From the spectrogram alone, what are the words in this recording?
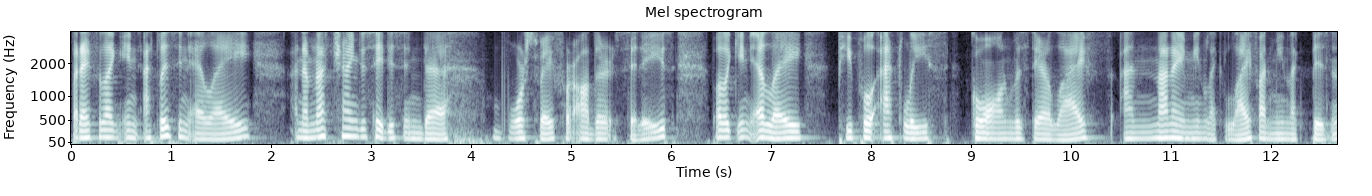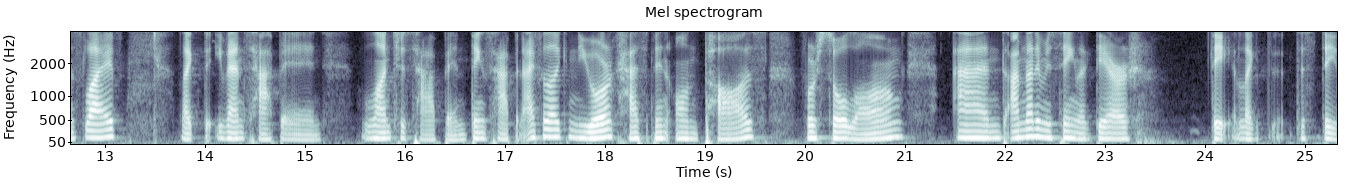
but I feel like in at least in LA, and I'm not trying to say this in the worst way for other cities, but like in LA, people at least go on with their life, and not I mean like life, I mean like business life. Like the events happen, lunches happen, things happen. I feel like New York has been on pause for so long, and I'm not even saying like they are they like this they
